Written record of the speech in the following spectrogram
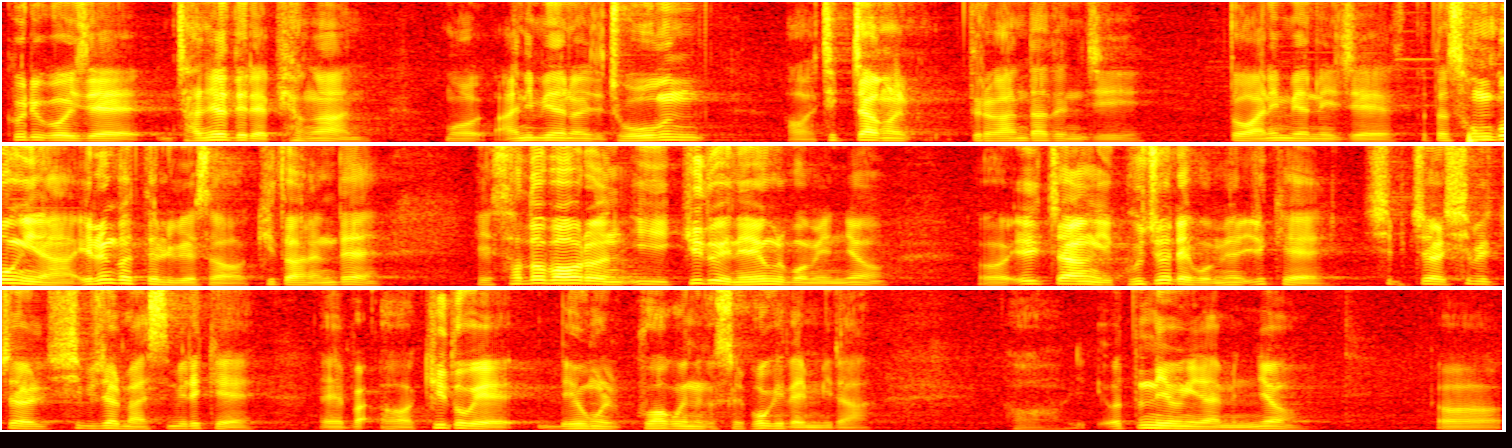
그리고 이제 자녀들의 평안, 뭐 아니면 이제 좋은 어, 직장을 들어간다든지 또 아니면 이제 어떤 성공이나 이런 것들을 위해서 기도하는데 이 사도 바울은 이 기도의 내용을 보면요, 어, 1장 이 9절에 보면 이렇게 10절, 11절, 12절 말씀 이렇게 예, 마- 어, 기도의 내용을 구하고 있는 것을 보게 됩니다. 어, 어떤 내용이냐면요. 어,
